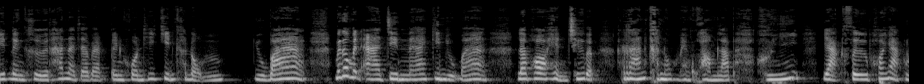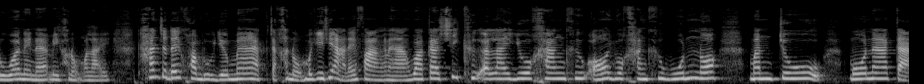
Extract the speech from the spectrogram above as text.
นิดนึงคือ ท่านอาจจะแบบเป็นคนที่กินขนม อยู่บ้าง ไม่ต้องเป็นอาจินนะกินอยู่บ้าง แล้วพอเห็นชื่อแบบร้านขนมแห่งความลับเฮ้ยอยากซื้อเพราะอยากรู้ว่าในนั้นมีขนมอะไร ท่านจะได้ความรู้เยอะมากจากขนมเมื่อกี้ที่อ่านให้ฟังนะคะวากาชิคืออะไรโยคังคืออ๋อโยคังคือวุ้นเนาะมันจูโมนากะ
